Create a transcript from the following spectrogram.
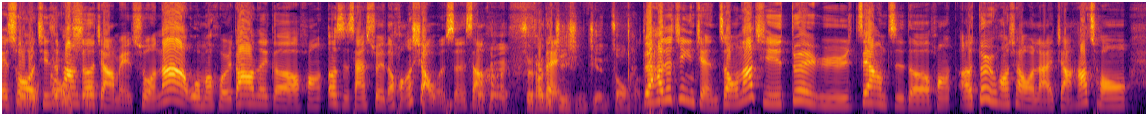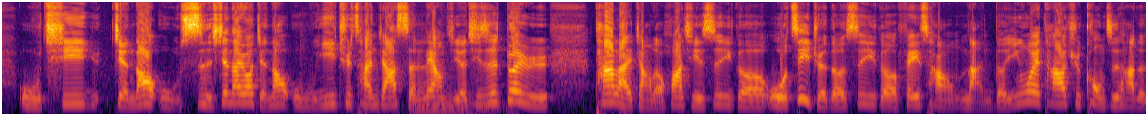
没错，其实胖哥讲没错。那我们回到那个黄二十三岁的黄晓雯身上，OK，所以他就进行减重了。对，他就进行减重。那其实对于这样子的黄呃，对于黄晓雯来讲，他从五七减到五四，现在又要减到五一去参加神量级了。其实对于他来讲的话，其实是一个我自己觉得是一个非常难的，因为他要去控制他的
